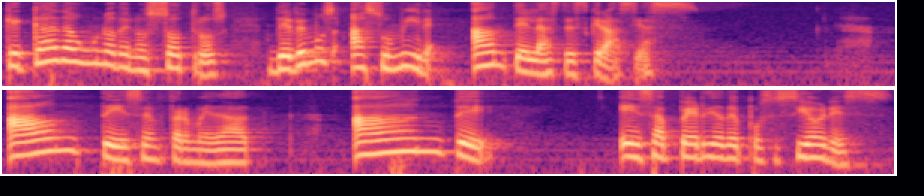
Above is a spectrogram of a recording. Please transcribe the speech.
que cada uno de nosotros debemos asumir ante las desgracias ante esa enfermedad, ante esa pérdida de posesiones,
